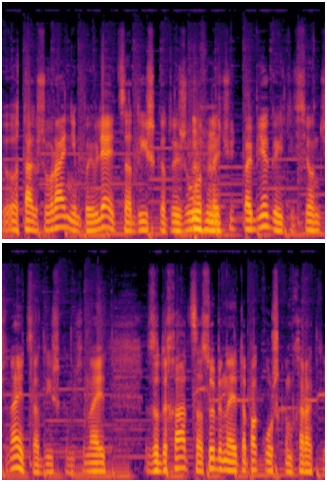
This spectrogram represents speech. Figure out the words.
вот также в раннем, появляется одышка. То есть животное Мгм. чуть побегает, и все, начинается одышка, начинает задыхаться. Особенно это по кошкам харак- э,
